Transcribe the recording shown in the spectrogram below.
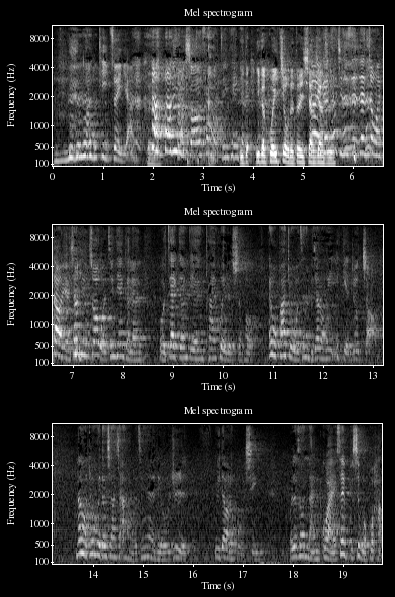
替罪羊。对，比如说像我今天一个一个归咎的对象这样子。他其实是任重而道远。像比如说我今天可能我在跟别人开会的时候，哎，我发觉我真的比较容易一点就着，那我就回头想想啊，我今天的流日遇到了火星，我就说难怪，所以不是我不好。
